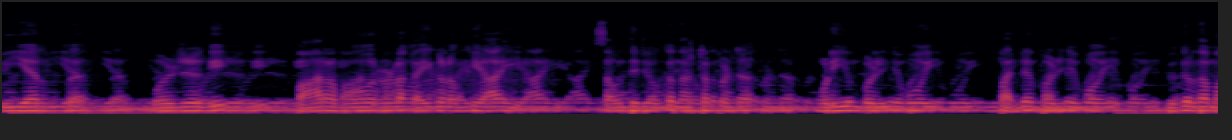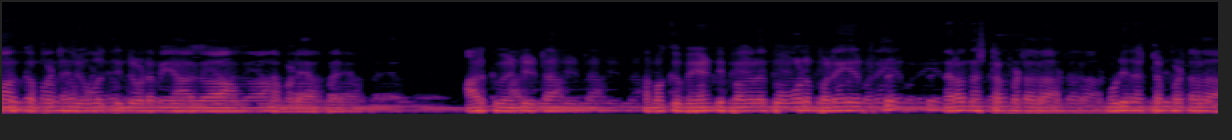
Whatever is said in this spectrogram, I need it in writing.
വിയർത്ത് ഒഴുകി പാറ പോലുള്ള കൈകളൊക്കെ ആയി സൗന്ദര്യമൊക്കെ നഷ്ടപ്പെട്ട് മുടിയും പൊഴിഞ്ഞു പോയി പല്ലും പൊഴിഞ്ഞു പോയി വികൃതമാക്കപ്പെട്ട രൂപത്തിന്റെ ഉടമയാകാം നമ്മുടെ അപ്പൻ. ആർക്ക് വേണ്ടിയിട്ടാ? നമുക്ക് വേണ്ടി പകലത്തോളം പണിയെടുത്ത് നിറം നഷ്ടപ്പെട്ടതാ മുടി നഷ്ടപ്പെട്ടതാ.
